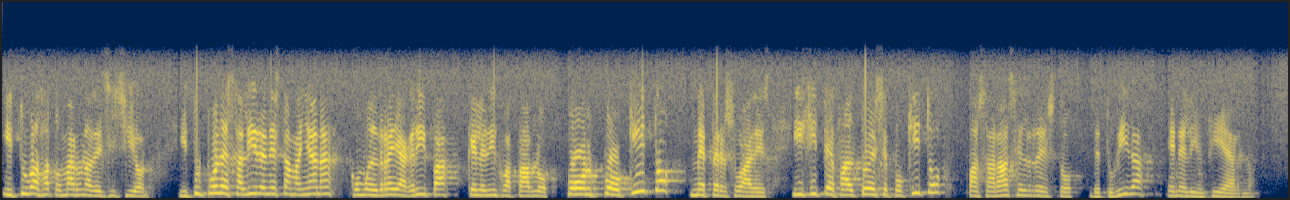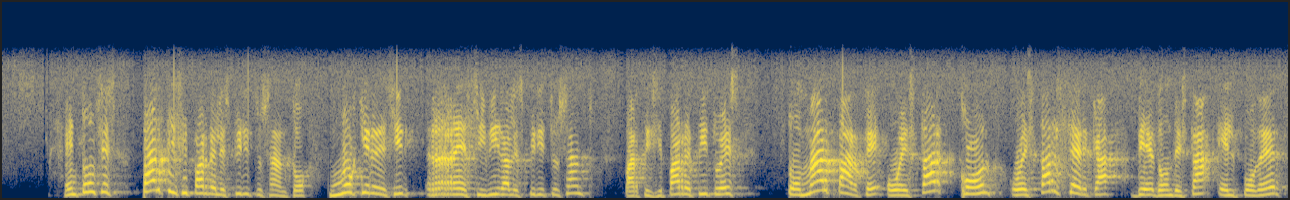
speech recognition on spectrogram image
y tú vas a tomar una decisión. Y tú puedes salir en esta mañana como el rey Agripa que le dijo a Pablo, por poquito me persuades. Y si te faltó ese poquito, pasarás el resto de tu vida en el infierno. Entonces, participar del Espíritu Santo no quiere decir recibir al Espíritu Santo. Participar, repito, es tomar parte o estar con o estar cerca de donde está el poder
